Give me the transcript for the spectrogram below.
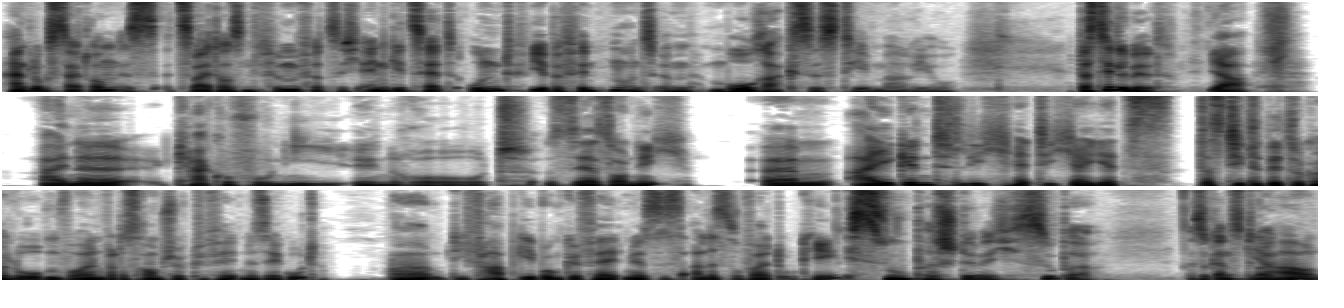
Handlungszeitraum ist 2045 NGZ und wir befinden uns im Morak-System, Mario. Das Titelbild. Ja, eine Kakophonie in Rot. Sehr sonnig. Ähm, eigentlich hätte ich ja jetzt das Titelbild sogar loben wollen, weil das Raumschiff gefällt mir sehr gut. Äh, die Farbgebung gefällt mir, es ist alles soweit okay. Ist super stimmig, super. Also ganz toll. Ja,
